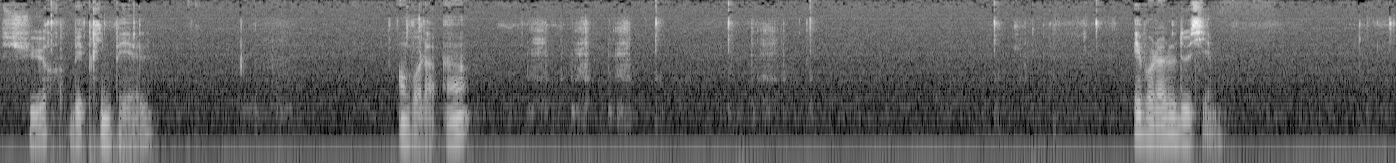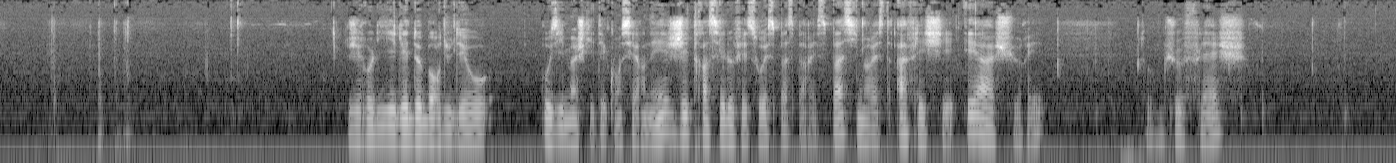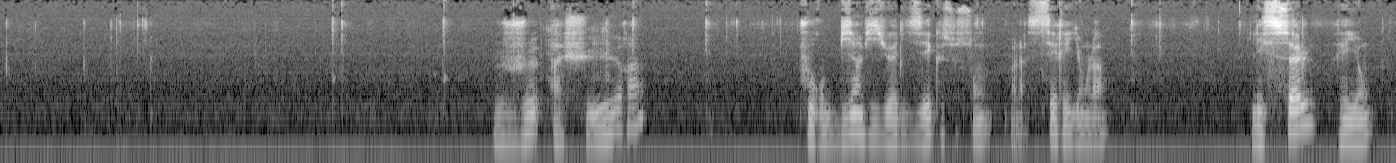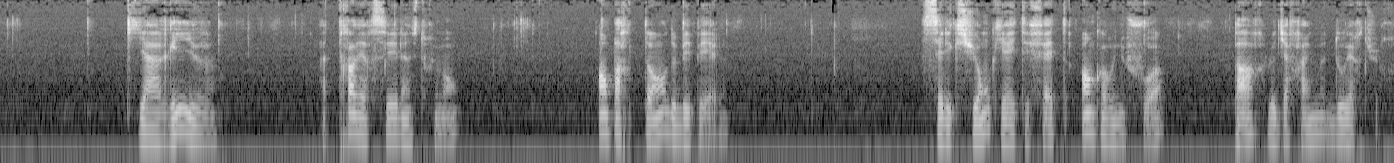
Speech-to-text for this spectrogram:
sur B'PL. En voilà un. Et voilà le deuxième. J'ai relié les deux bords du déo aux images qui étaient concernées. J'ai tracé le faisceau espace par espace. Il me reste à flécher et à hachurer. Donc je flèche. je hachure pour bien visualiser que ce sont voilà, ces rayons-là, les seuls rayons qui arrivent à traverser l'instrument en partant de BPL. Sélection qui a été faite encore une fois par le diaphragme d'ouverture.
